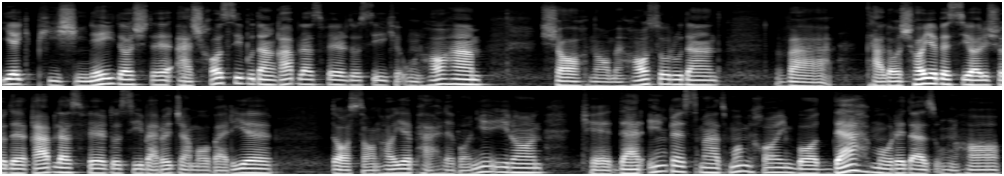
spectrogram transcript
یک پیشینه ای داشته اشخاصی بودن قبل از فردوسی که اونها هم شاهنامه ها سرودند و تلاش های بسیاری شده قبل از فردوسی برای جمعآوری داستان های پهلوانی ایران که در این قسمت ما می‌خوایم با ده مورد از اونها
